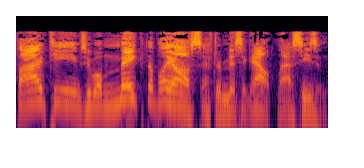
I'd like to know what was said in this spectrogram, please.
five teams who will make the playoffs after missing out last season.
